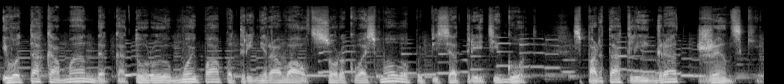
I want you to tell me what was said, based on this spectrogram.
И вот та команда, которую мой папа тренировал с 48 по 53 год, «Спартак Ленинград» женский.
